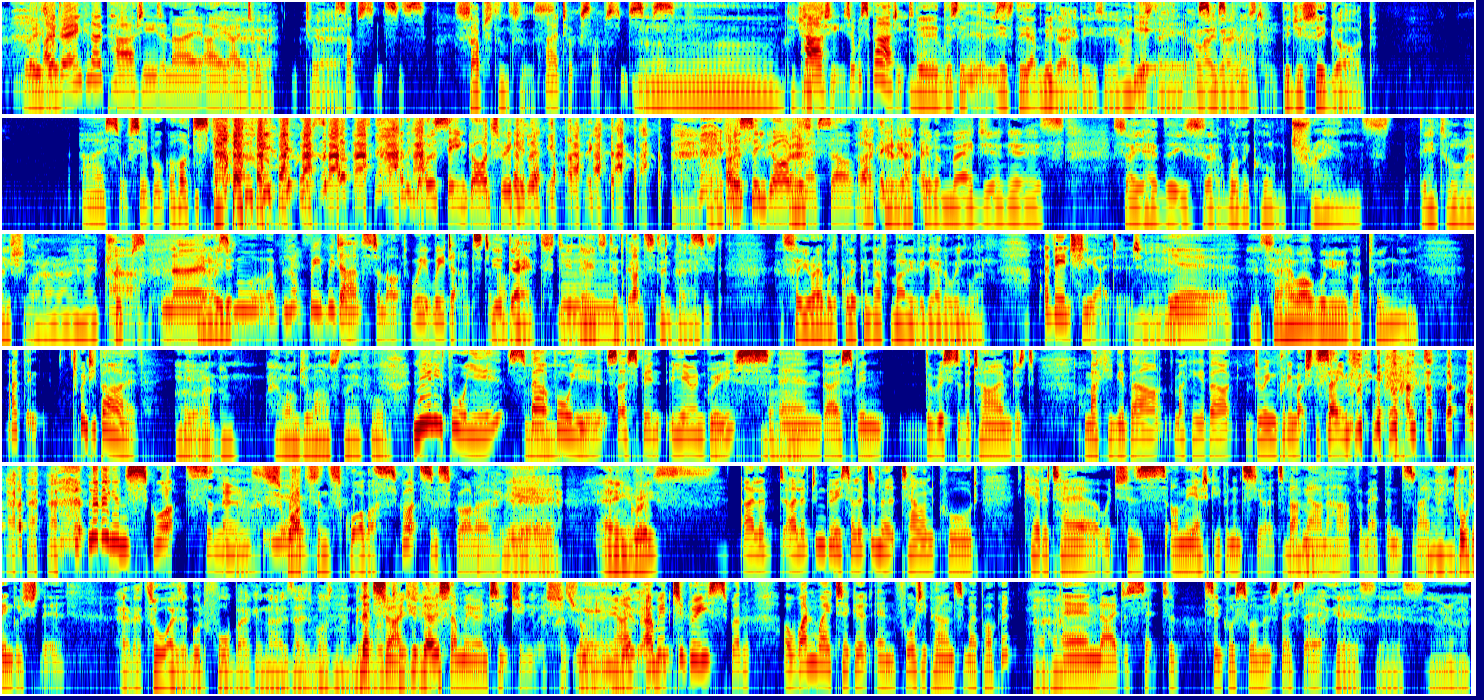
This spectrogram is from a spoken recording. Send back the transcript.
drank and I partied and I, I, I took, took yeah. substances. Substances. I took substances. Uh, did you Parties. It was party time. Yeah, it was the- the- it was- it's the mid eighties. Yeah, I understand. it was- Late it eighties. party. Did you see God? I saw several gods. I think I was seeing gods regularly. I, I was seeing God myself. I can, I can imagine. Yes. So you had these. Uh, what do they call them? Transdentalation. I don't really know. Trips. Uh, no, You it was more. Look, we, we danced a lot. We we danced a lot. You lot. danced. You danced and Mm, danced and dancing. danced. So you're able to collect enough money to go to England. Eventually, I did. Yeah. Yeah, And so how old were you when you got to England? I think twenty-five. All yeah. right. And how long did you last there for? Nearly four years. Mm. About four years. I spent a year in Greece, Uh-huh. and I spent the rest of the time just mucking about, mucking about, doing pretty much the same thing in London, living in squats and yeah, Squats and squalor. squats and squalor. yeah. And in Greece? I lived I lived in Greece. I lived in a town called Keratea, which is on the Attiki Peninsula. It's about an mm. hour and a half from Athens, and I mm. taught English there. Uh, that's always a good fallback in those days, wasn't it? That's right. You go somewhere and teach English. That's right. Yeah, get- I, I went to Greece with a one-way ticket and forty pounds in my pocket, Uh-huh. and I just had to sink or swim, as they say. Yes, yes. All right.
